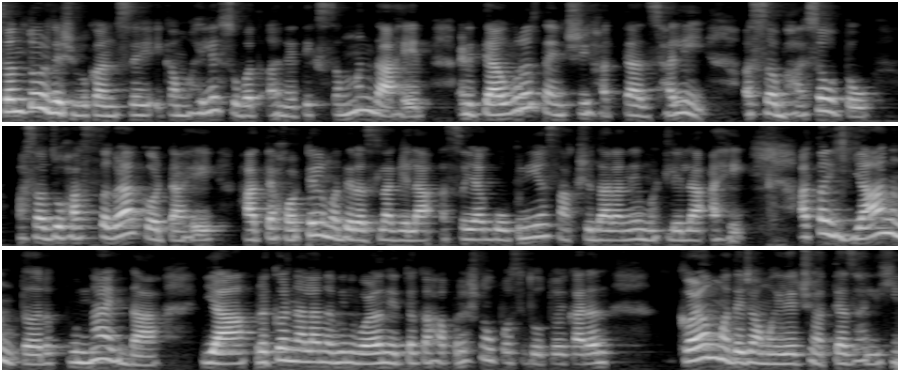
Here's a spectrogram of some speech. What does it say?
संतोष देशमुखांचे एका महिलेसोबत अनैतिक संबंध आहेत आणि त्यावरच त्यांची हत्या झाली असं भासवतो. असा जो हा सगळा कट आहे हा त्या हॉटेलमध्ये रचला गेला असं या गोपनीय साक्षीदाराने म्हटलेलं आहे. आता यानंतर पुन्हा एकदा या प्रकरणाला नवीन वळण येतं का हा प्रश्न उपस्थित होतोय? कारण कळंबमध्ये ज्या महिलेची हत्या झाली ही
